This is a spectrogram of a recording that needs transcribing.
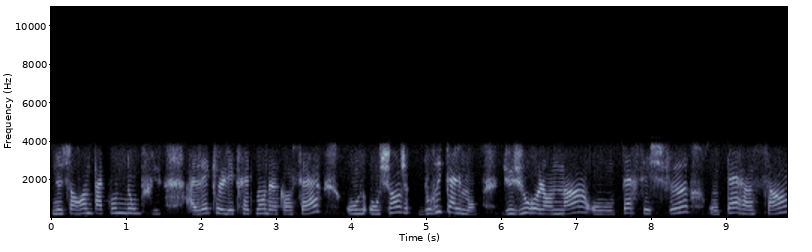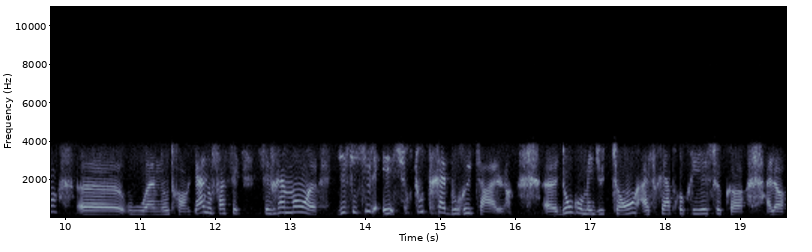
ne s'en rendent pas compte non plus. Avec les traitements d'un cancer, on, on, change brutalement. Du jour au lendemain, on perd ses cheveux, on perd un sein euh, ou un autre organe. Enfin, c'est c'est vraiment euh, difficile et surtout très brutal. Euh, donc on met du temps à se réapproprier ce corps. Alors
